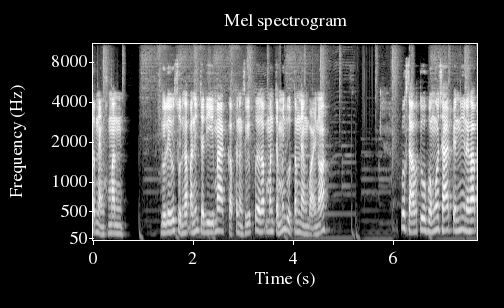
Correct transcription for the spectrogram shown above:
ตำแหน่งของมันโดยเร็วสุดครับ อันนี้จะดีมากกับตำแหน่งสวิปเปอร์ครับมันจะไม่หลุดตำแหน่งบ่อยเนาะลูกสาวประตูผมก็ใช้เป็นนี่เลยครับ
